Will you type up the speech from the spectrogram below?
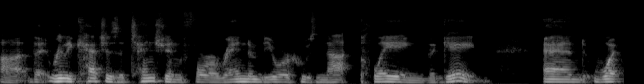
uh, that really catches attention for a random viewer who's not playing the game. And what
